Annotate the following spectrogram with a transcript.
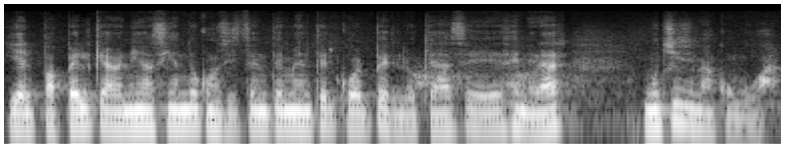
y el papel que ha venido haciendo consistentemente el Colper lo que hace es generar muchísima congoja.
